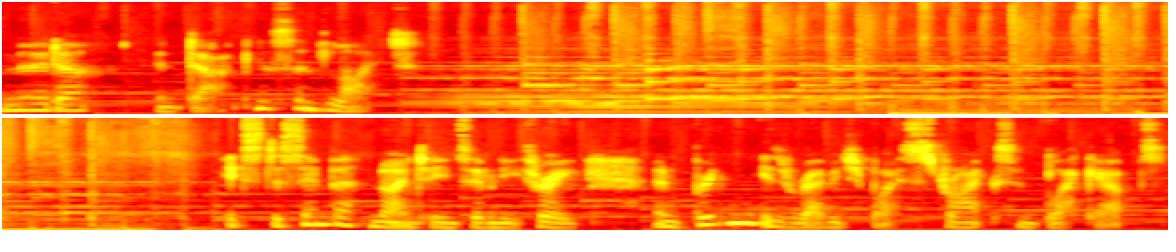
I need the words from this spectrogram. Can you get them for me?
murder, and darkness and light. It's December 1973, and Britain is ravaged by strikes and blackouts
